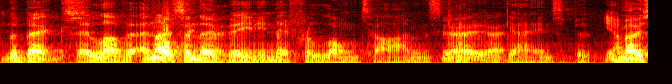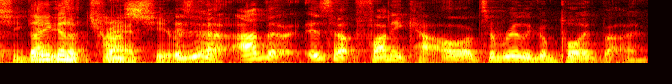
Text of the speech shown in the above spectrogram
the banks. They love it, and often they've been in there for a long time, and there's Yeah, capital yeah. gains. But Yeah. most you They're is gonna a tranche pass- here and Isn't there. it other? Isn't it funny, Carl? It's a really good point, though.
